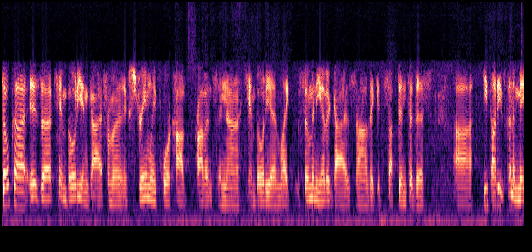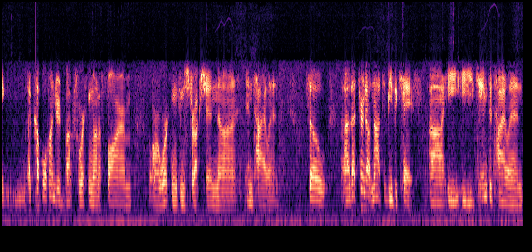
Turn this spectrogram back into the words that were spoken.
Soka is a Cambodian guy from an extremely poor co- province in uh, Cambodia, and like so many other guys uh, that get sucked into this, uh, he thought he was going to make a couple hundred bucks working on a farm or working construction uh, in Thailand. So uh, that turned out not to be the case. Uh, he he came to Thailand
